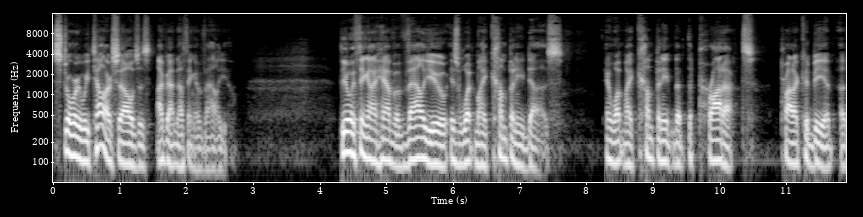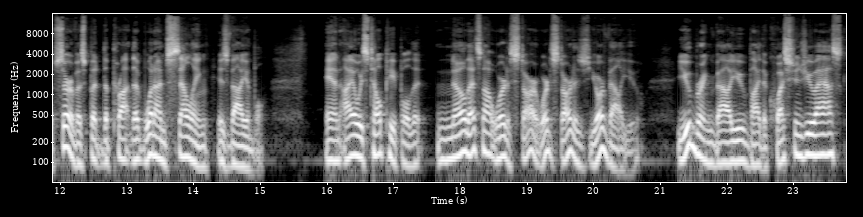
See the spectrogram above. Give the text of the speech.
story we tell ourselves is I've got nothing of value. The only thing I have of value is what my company does and what my company, the, the product, product could be a, a service, but the, pro, the what I'm selling is valuable. And I always tell people that no, that's not where to start. Where to start is your value. You bring value by the questions you ask,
